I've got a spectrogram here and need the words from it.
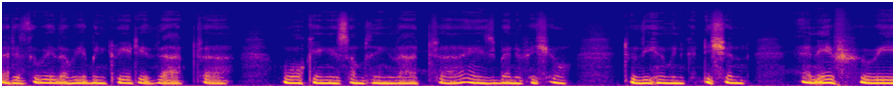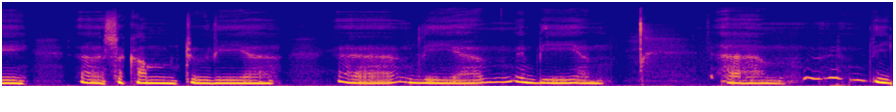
That is the way that we have been created. That uh, walking is something that uh, is beneficial to the human condition, and if we uh, succumb to the uh, uh, the um, the um, um, the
